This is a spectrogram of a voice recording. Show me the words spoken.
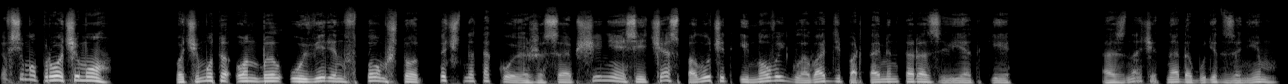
Ко всему прочему, почему-то он был уверен в том, что точно такое же сообщение сейчас получит и новый глава департамента разведки, а значит, надо будет за ним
